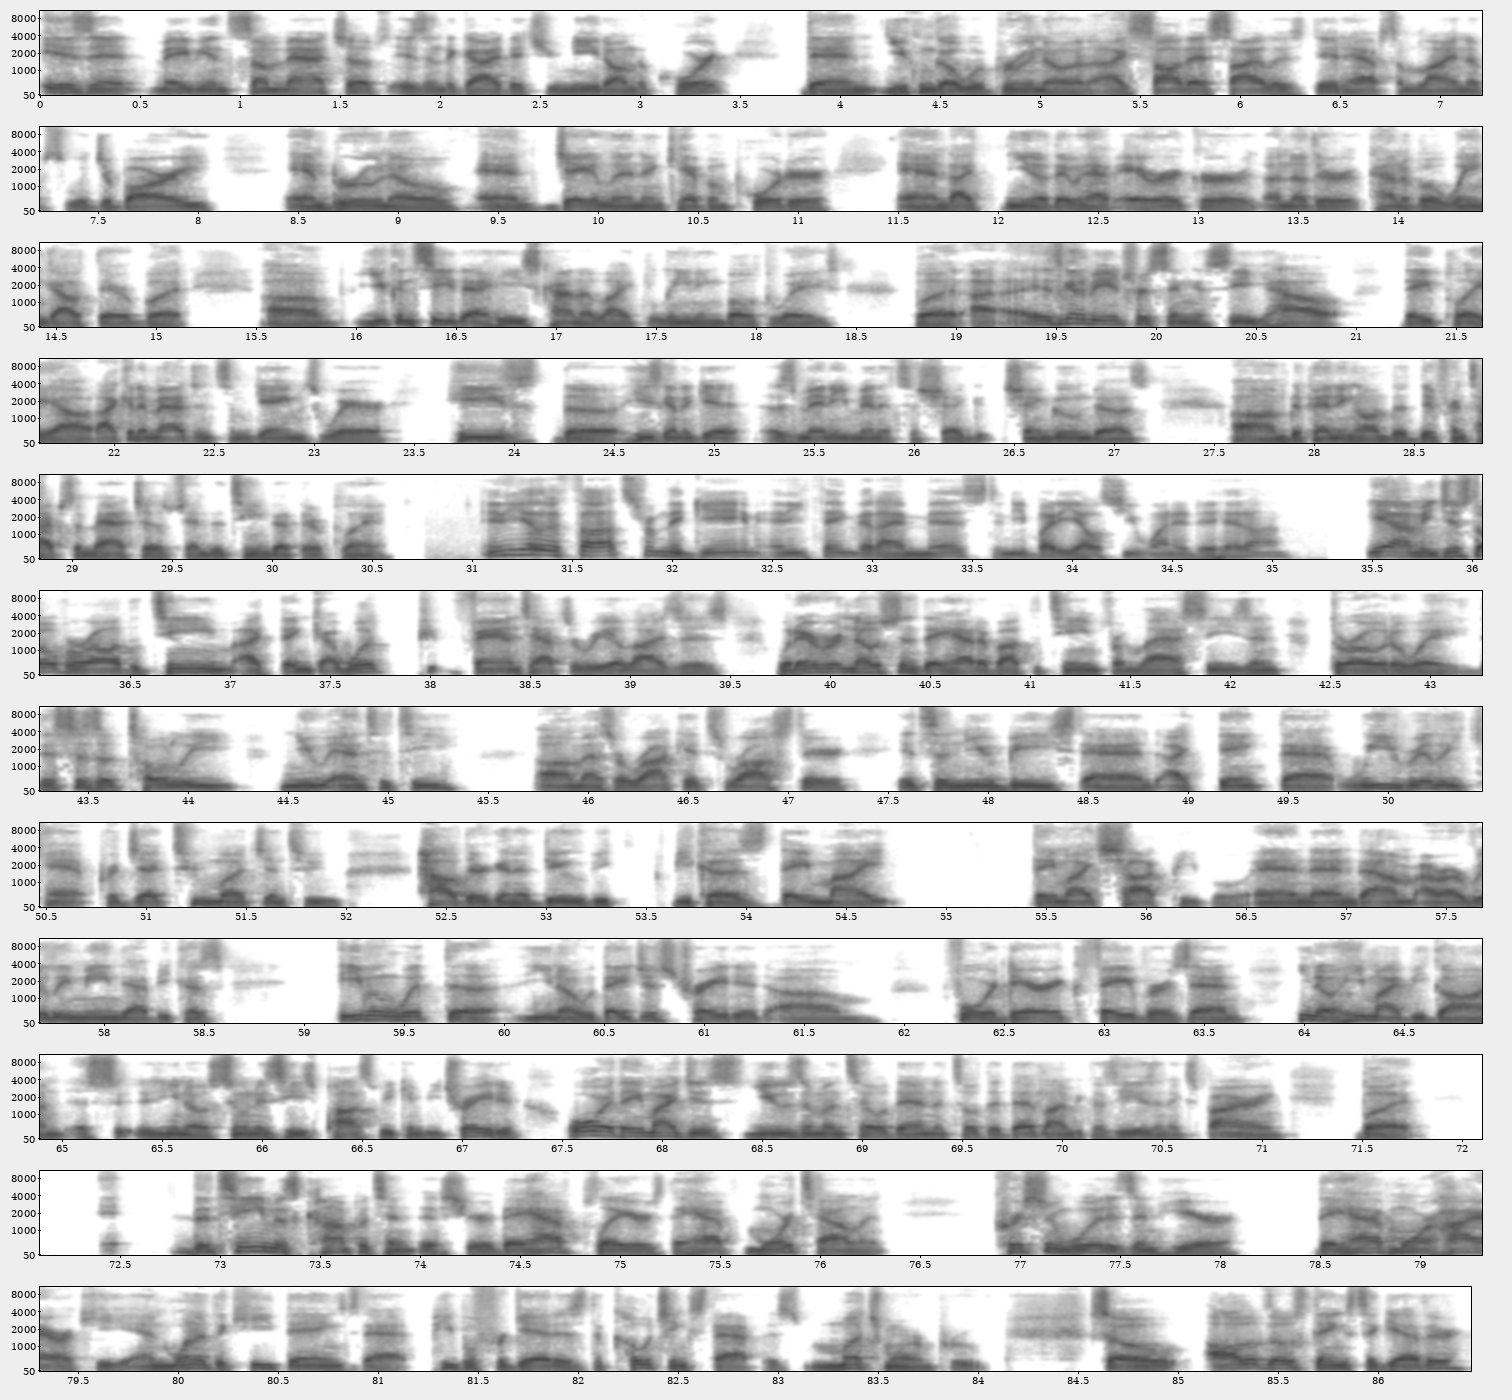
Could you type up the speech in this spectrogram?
isn't maybe in some matchups isn't the guy that you need on the court, then you can go with Bruno. And I saw that Silas did have some lineups with Jabari and Bruno and Jalen and Kevin Porter. And I, you know, they would have Eric or another kind of a wing out there, but uh, you can see that he's kind of like leaning both ways. But I, it's going to be interesting to see how they play out. I can imagine some games where he's the he's going to get as many minutes as Sengun does, um, depending on the different types of matchups and the team that they're playing. Any other thoughts from the game? Anything that I missed? Anybody else you wanted to hit on? Yeah, I mean, just overall, the team, I think what fans have to realize is whatever notions they had about the team from last season, throw it away. This is a totally new entity um, as a Rockets roster. It's a new beast, and I think that we really can't project too much into how they're going to do be- because they might they might shock people, and and I'm, I really mean that because even with the you know they just traded um, for Derrick Favors, and you know he might be gone as you know as soon as he's possibly can be traded, or they might just use him until then until the deadline because he isn't expiring. But the team is competent this year. They have players, they have more talent. Christian Wood is in here. They have more hierarchy. And one of the key things that people forget is the coaching staff is much more improved. So all of those things together,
